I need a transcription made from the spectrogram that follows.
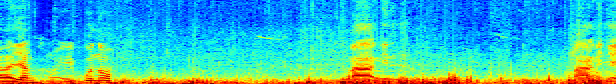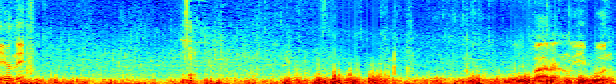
Sayang, mga ibon no. Mahangin. Mahangin ngayon eh. Para ng ibon.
